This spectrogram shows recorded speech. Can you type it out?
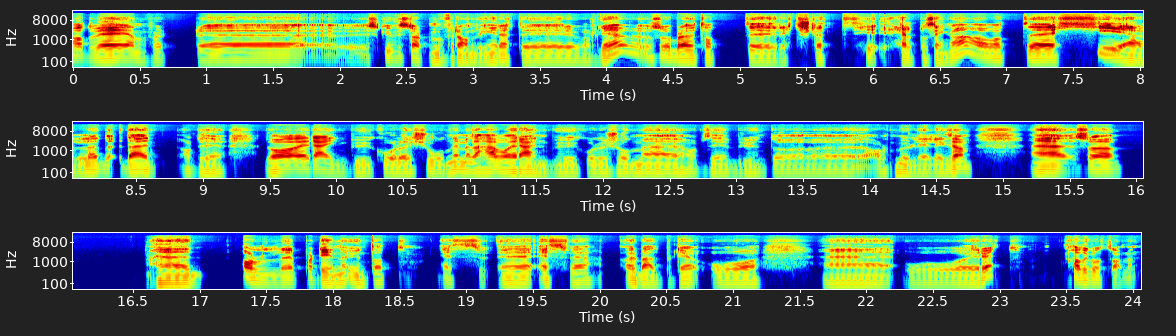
hadde vi gjennomført uh, Skulle vi starte med forhandlinger etter valget, og så ble vi tatt uh, rett og slett helt på senga av at hele det er, si, det var regnbuekoalisjoner, men det her var regnbuekoalisjon med si, brunt og alt mulig, liksom. så alle partiene unntatt SV, Arbeiderpartiet og, og Rødt hadde gått sammen.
